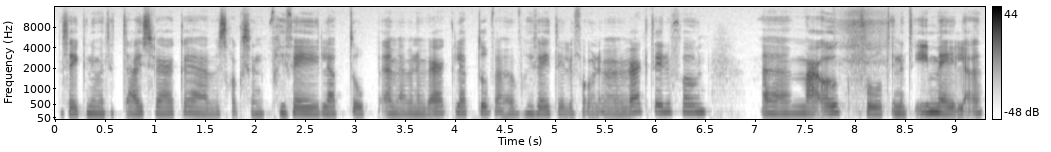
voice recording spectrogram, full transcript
Zeker nu met het thuiswerken. We hebben straks een privé laptop en we hebben een werklaptop en we hebben een privételefoon en we hebben een werktelefoon. Eh, maar ook bijvoorbeeld in het e-mailen.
